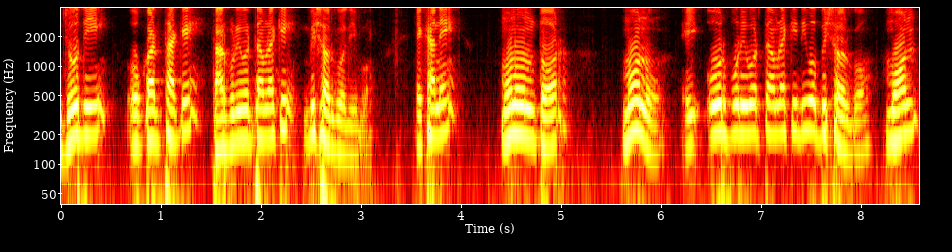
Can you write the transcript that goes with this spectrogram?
যদি ওকার থাকে, তার পরিবর্তে আমরা কি বিসর্গ দিব? এখানে মনন্তর, মনো, এই ওর পরিবর্তে আমরা কি দিব? বিসর্গ। মন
